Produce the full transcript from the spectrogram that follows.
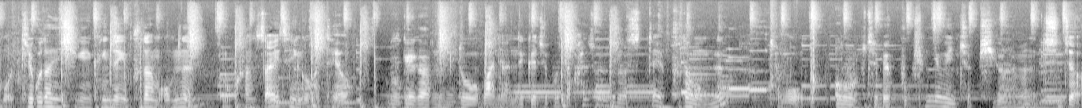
뭐 들고 다니시기엔 굉장히 부담 없는 뭐 그런 사이즈인 것 같아요. 무게감도 많이 안 느껴지고 딱 한 손 들었을 때 부담 없는 뭐, 어, 제 맥북 16인치 비교하면 진짜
